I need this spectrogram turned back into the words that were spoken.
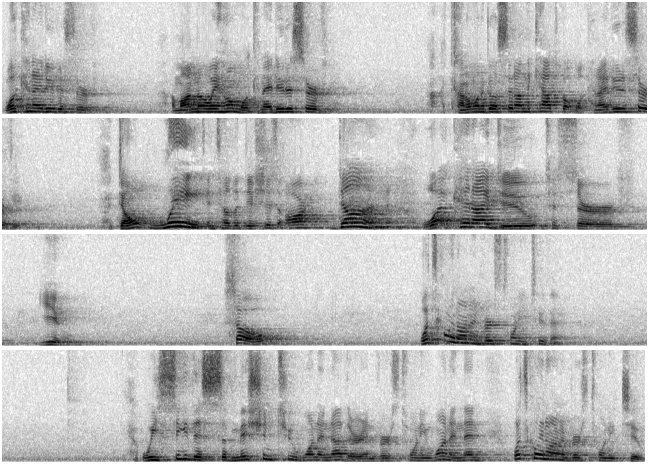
What can I do to serve you? I'm on my way home. What can I do to serve you? I kind of want to go sit on the couch, but what can I do to serve you? Don't wait until the dishes are done. What can I do to serve you? So, what's going on in verse 22 then? We see this submission to one another in verse 21, and then what's going on in verse 22?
